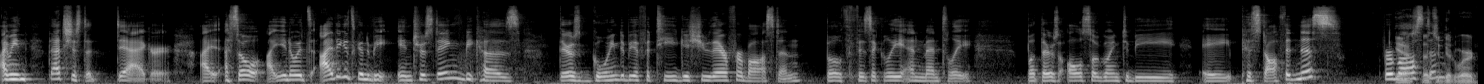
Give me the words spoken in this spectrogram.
I mean, that's just a dagger. I so I- you know it's. I think it's going to be interesting because there's going to be a fatigue issue there for Boston, both physically and mentally. But there's also going to be a pissed offedness for Yes, Boston. that's a good word.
